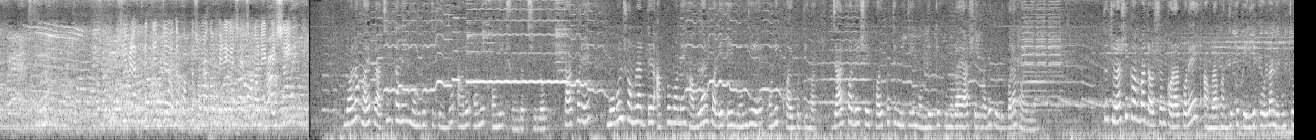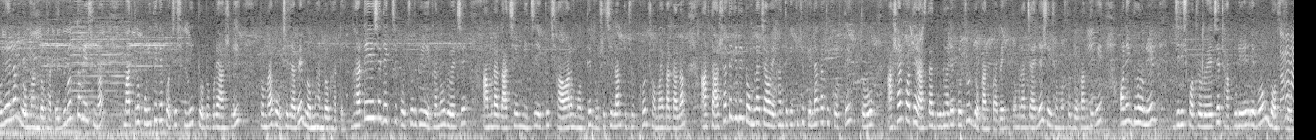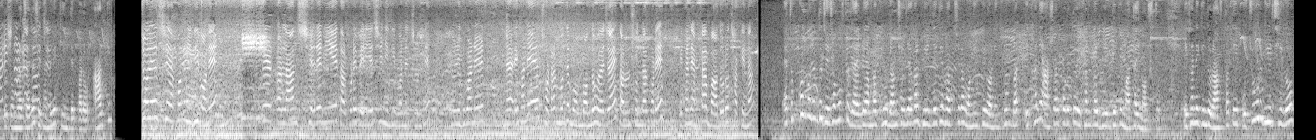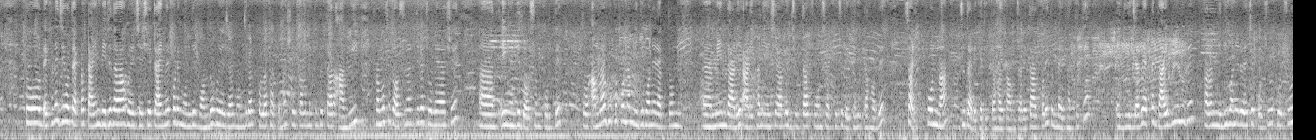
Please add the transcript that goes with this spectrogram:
শিবরাত্রির দিন যেহেতু ভক্ত সমাগম বেড়ে গেছে, সেটা অনেক বেশি। বলা হয় প্রাচীনকালে এই মন্দিরটি কিন্তু আরও অনেক অনেক সুন্দর ছিল। তারপরে মোগল সম্রাটদের আক্রমণে হামলার ফলে এই মন্দিরে অনেক ক্ষয়ক্ষতি হয়। যার ফলে সেই ক্ষয়ক্ষতি মিটিয়ে মন্দিরকে পুনরায় আর সেইভাবে তৈরি করা হয়নি। তো চুরাশি খাম্বা দর্শন করার পরে আমরা ওখান থেকে বেরিয়ে পড়লাম এবং চলে এলাম ব্রহ্মাণ্ড ঘাটে। দূরত্ব বেশি নয়, মাত্র কুড়ি থেকে পঁচিশ মিনিট টোটো করে আসলেই তোমরা পৌঁছে যাবে ব্রহ্মাণ্ড ঘাটে। ঘাটে এসে দেখছি প্রচুর ভিড় এখানেও রয়েছে। আমরা গাছের নিচে একটু ছাওয়ার মধ্যে বসেছিলাম, কিছুক্ষণ সময় কাটালাম। আর তার সাথে যদি তোমরা চাও এখান থেকে কিছু কেনাকাটি করতে, তো আসার পথে রাস্তার দুধারে প্রচুর দোকান পাবে। তোমরা চাইলে সেই সমস্ত দোকান থেকে অনেক ধরনের জিনিসপত্র রয়েছে, ঠাকুরের এবং বস্ত্র। তো তোমরা চাইলে সেখান থেকে কিনতে পারো। আর কি চলে এসছি এখন নিধিবনে। লাঞ্চ সেরে নিয়ে তারপরে বেরিয়েছি নিধিবনের জন্যে। তো নিধিবনের এখানে ছটার মধ্যে বন্ধ হয়ে যায়, কারণ সন্ধ্যার পরে এখানে একটা বাদরও থাকে না। এতক্ষণ পর্যন্ত যে সমস্ত জায়গায় আমরা ঘুরলাম, সেই জায়গার ভিড় দেখে ভাবছিলাম অনেক ভিড় অনেক ভিড় বাট এখানে আসার পরে তো এখানকার ভিড় দেখে মাথাই নষ্ট। এখানে কিন্তু রাস্তাতেই প্রচুর ভিড় ছিল। তো এখানে যেহেতু একটা টাইম বেঁধে দেওয়া হয়েছে সেই টাইমের পরে মন্দির বন্ধ হয়ে যায়, মন্দির আর খোলা থাকে না, সেই কারণে কিন্তু তার আগেই সমস্ত দর্শনার্থীরা চলে আসে। এই মন্দির দর্শন করতে। তো আমরাও ঢুকে পড়লাম নিধিবনের একদম মেন দ্বারে। আর এখানে এসে আগে জুতা ফোন সব কিছু রেখে দিতে হবে। সরি ফোন না, জুতা রেখে দিতে হয় কাউন্টারে তারপরে তোমরা এখান থেকে এগিয়ে যাবে। একটা গাইড নিয়ে নিবে, কারণ নিধিবনে রয়েছে প্রচুর প্রচুর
